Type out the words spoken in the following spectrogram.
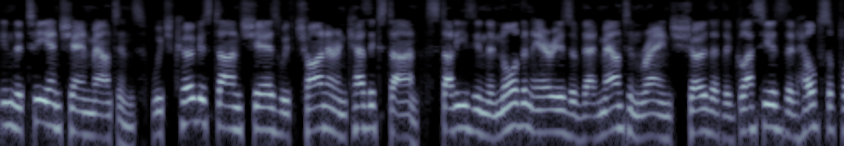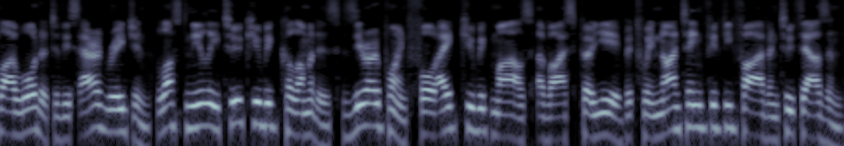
In the Tian Shan Mountains, which Kyrgyzstan shares with China and Kazakhstan, studies in the northern areas of that mountain range show that the glaciers that help supply water to this arid region, lost nearly 2 cubic kilometers 0.48 cubic miles of ice per year between 1955 and 2000.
